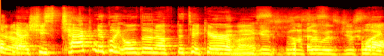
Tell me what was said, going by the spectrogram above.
Yeah. she's technically old enough to take care of And then us. just- it was just like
